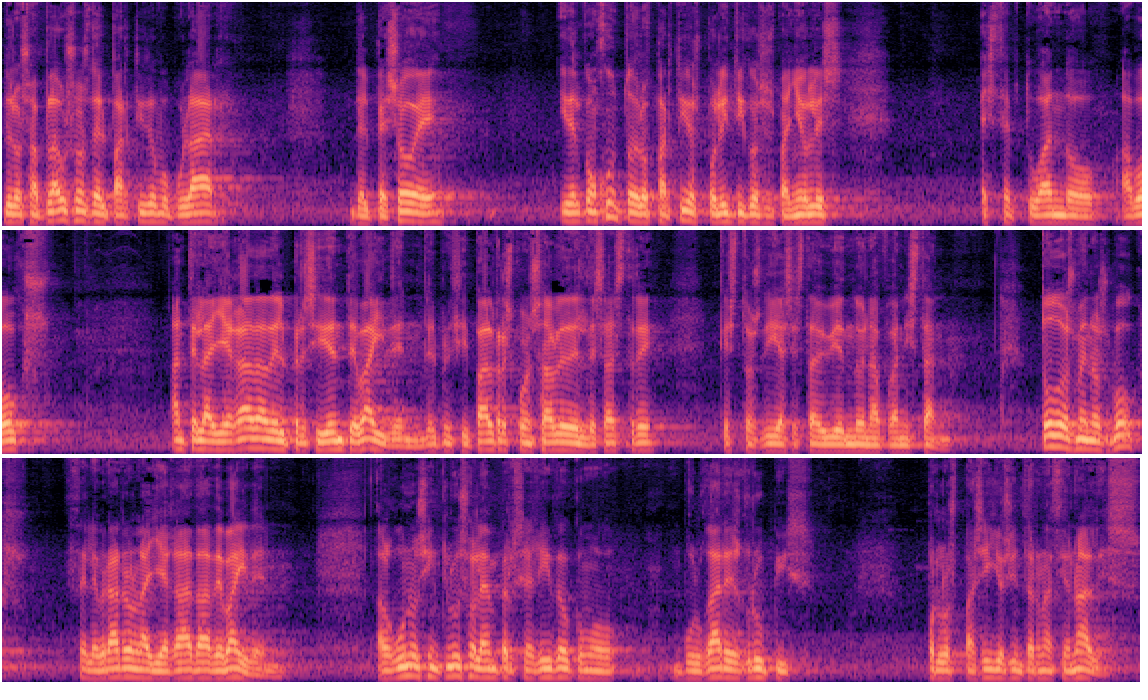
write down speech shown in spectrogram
de los aplausos del Partido Popular, del PSOE, y del conjunto de los partidos políticos españoles, exceptuando a Vox, ante la llegada del presidente Biden, del principal responsable del desastre que estos días está viviendo en Afganistán. Todos menos Vox celebraron la llegada de Biden. Algunos incluso le han perseguido como vulgares grupis por los pasillos internacionales,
